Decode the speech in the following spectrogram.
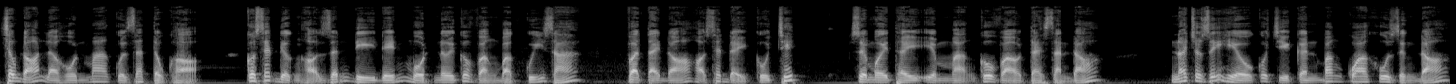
Trong đó là hồn ma của gia tộc họ. Cô sẽ được họ dẫn đi đến một nơi có vàng bạc quý giá. Và tại đó họ sẽ đẩy cô chết, Rồi mời thầy yểm mạng cô vào tài sản đó. Nói cho dễ hiểu, cô chỉ cần băng qua khu rừng đó,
